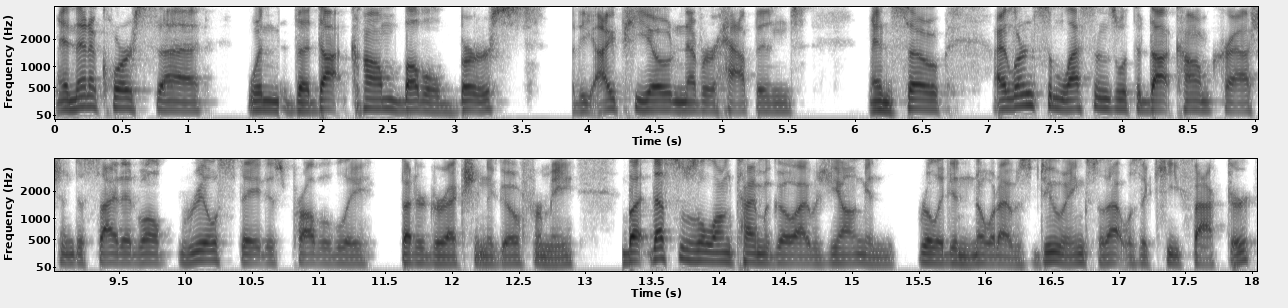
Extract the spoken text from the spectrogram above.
And then of course, uh, when the dot com bubble burst, the IPO never happened. And so I learned some lessons with the dot com crash and decided, well, real estate is probably better direction to go for me. But this was a long time ago. I was young and really didn't know what I was doing. So that was a key factor.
